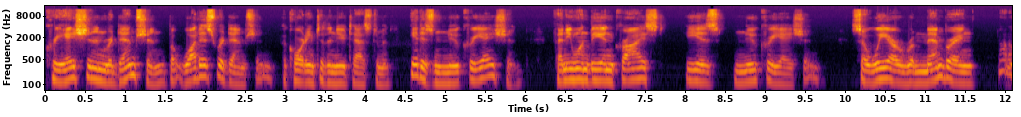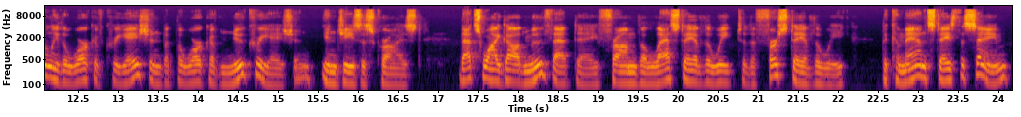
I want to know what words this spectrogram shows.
creation and redemption. But what is redemption according to the New Testament? It is new creation. If anyone be in Christ, he is new creation. So we are remembering not only the work of creation, but the work of new creation in Jesus Christ. That's why God moved that day from the last day of the week to the first day of the week the command stays the same,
